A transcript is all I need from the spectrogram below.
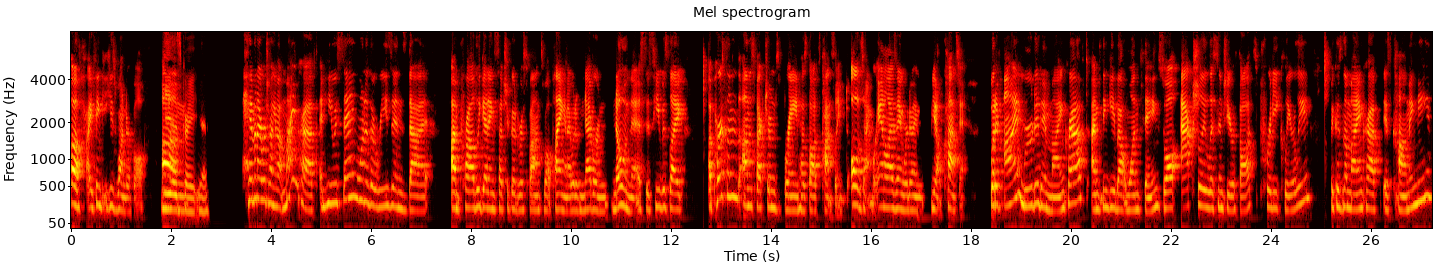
Oh, I think he's wonderful. He um, is great. Yeah. Him and I were talking about Minecraft, and he was saying one of the reasons that I'm probably getting such a good response while playing, and I would have never known this, is he was like, a person on the spectrum's brain has thoughts constantly, all the time. We're analyzing, we're doing, you know, constant. But if I'm rooted in Minecraft, I'm thinking about one thing. So I'll actually listen to your thoughts pretty clearly because the Minecraft is calming me.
